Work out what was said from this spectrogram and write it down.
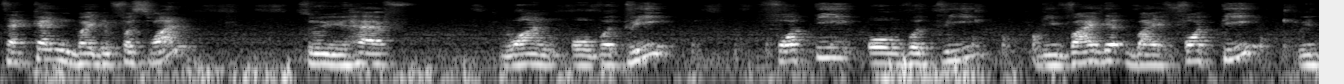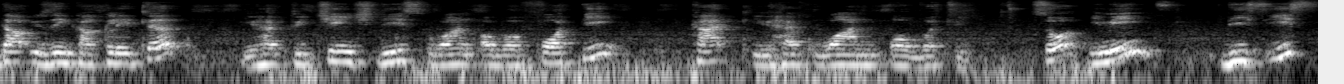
second by the first one. So you have 1 over 3. 40 over 3 divided by 40 without using calculator. You have to change this 1 over 40 cut you have 1 over 3 so it means this is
